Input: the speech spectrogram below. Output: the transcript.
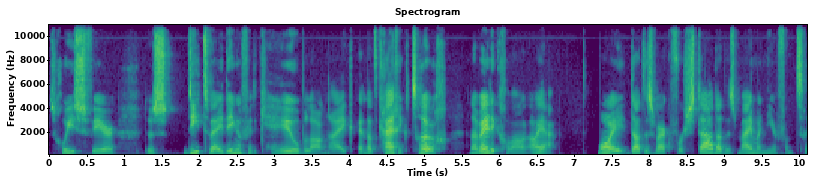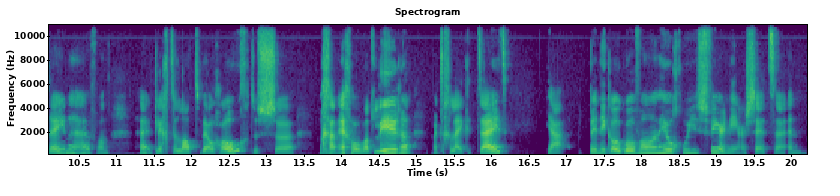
is een goede sfeer. Dus die twee dingen vind ik heel belangrijk. En dat krijg ik terug. En dan weet ik gewoon, oh ja, mooi, dat is waar ik voor sta. Dat is mijn manier van trainen. Hè? Van, hè, ik leg de lat wel hoog, dus uh, we gaan echt wel wat leren. Maar tegelijkertijd, ja, ben ik ook wel van een heel goede sfeer neerzetten. En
